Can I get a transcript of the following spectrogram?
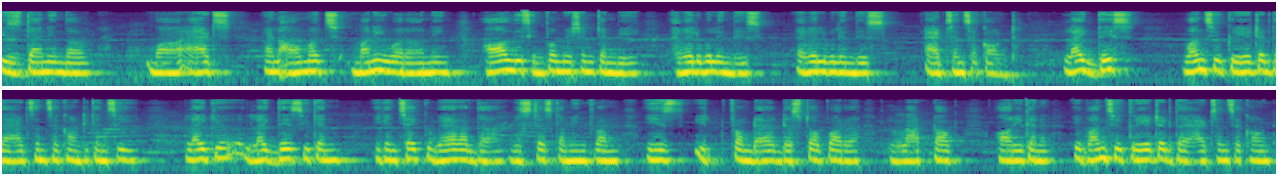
is done in the uh, ads and how much money you are earning. All this information can be available in this available in this AdSense account. Like this once you created the AdSense account you can see like you like this you can you can check where are the visitors coming from. Is it from the desktop or laptop or you can once you created the AdSense account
